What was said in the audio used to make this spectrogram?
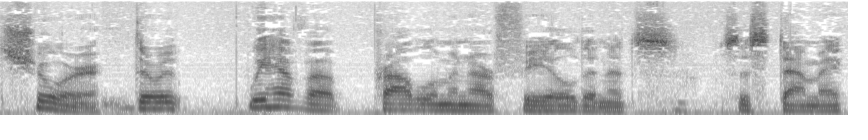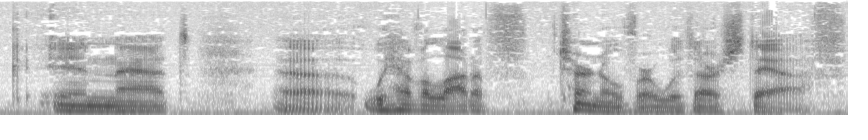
Sure. There we have a problem in our field, and it's systemic in that uh, we have a lot of turnover with our staff.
